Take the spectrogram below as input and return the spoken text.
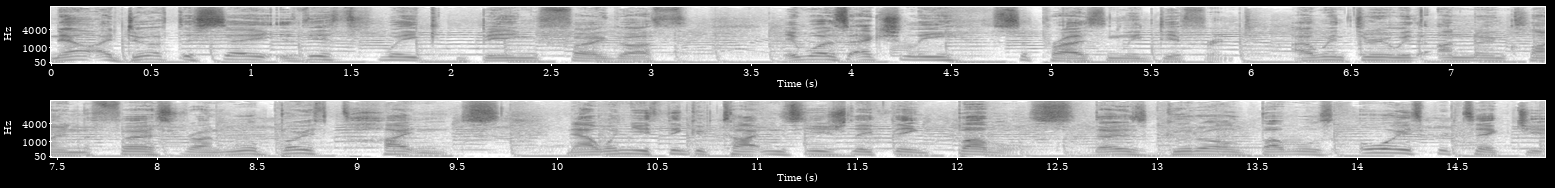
Now I do have to say, this week being Phogoth, it was actually surprisingly different. I went through it with Unknown Clone the first run, we were both Titans. Now when you think of Titans, you usually think bubbles. Those good old bubbles always protect you.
